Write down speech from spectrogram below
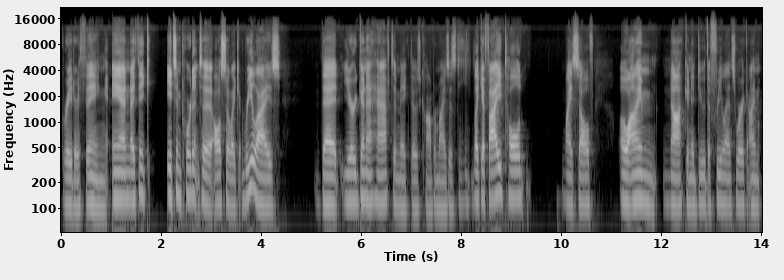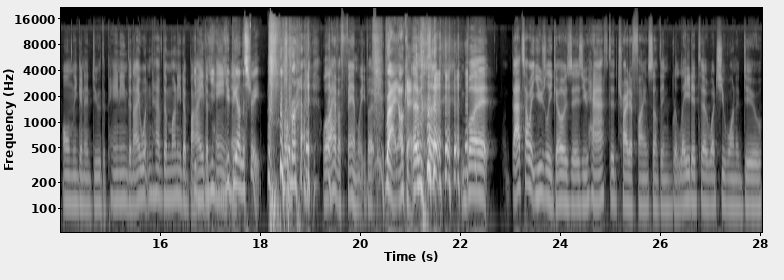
greater thing. And I think it's important to also like realize that you're gonna have to make those compromises. Like if I told myself, "Oh, I'm not gonna do the freelance work. I'm only gonna do the painting," then I wouldn't have the money to buy the You- paint. You'd be on the street. right. Well, I have a family, but right. Okay. but that's how it usually goes is you have to try to find something related to what you want to do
